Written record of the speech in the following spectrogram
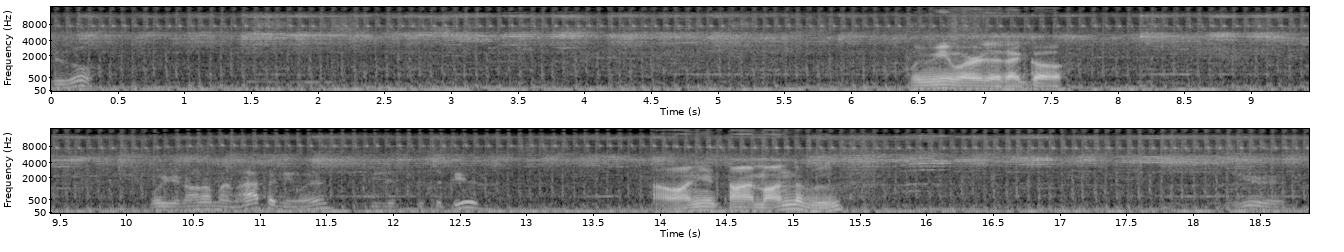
You go? What do you mean where did I go? Well, you're not on my map anywhere. You just disappeared. I'm on your, I'm on the roof. Weird.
